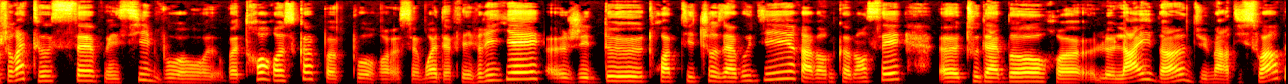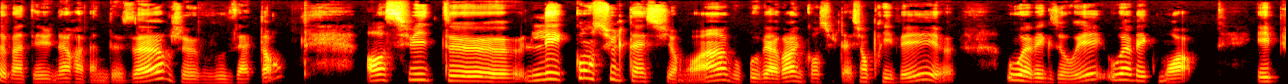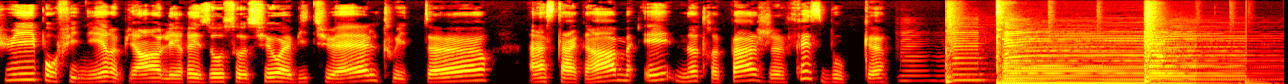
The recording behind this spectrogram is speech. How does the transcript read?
Bonjour à tous, voici votre horoscope pour euh, ce mois de février. Euh, j'ai deux, trois petites choses à vous dire avant de commencer. Euh, tout d'abord le live hein, du mardi soir de 21h à 22h, je vous attends. Ensuite les consultations, hein. vous pouvez avoir une consultation privée ou avec Zoé ou avec moi. Et puis pour finir, eh bien les réseaux sociaux habituels, Twitter, Instagram et notre page Facebook.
